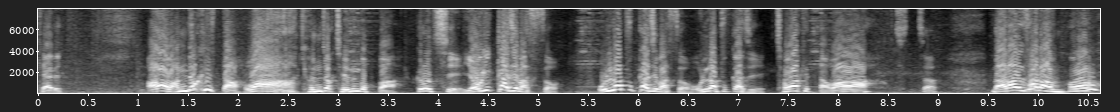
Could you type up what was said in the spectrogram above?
캐리. 아, 완벽했다. 와, 견적 재는 것 봐. 그렇지. 여기까지 봤어. 올라프까지 봤어. 올라프까지. 정확했다. 와, 진짜. 나란 사람, 어?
